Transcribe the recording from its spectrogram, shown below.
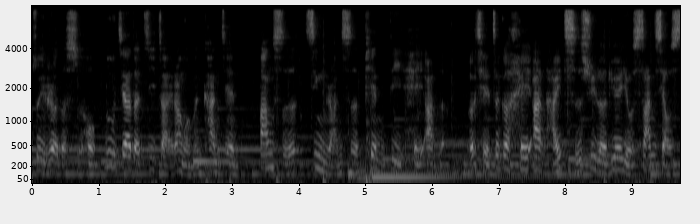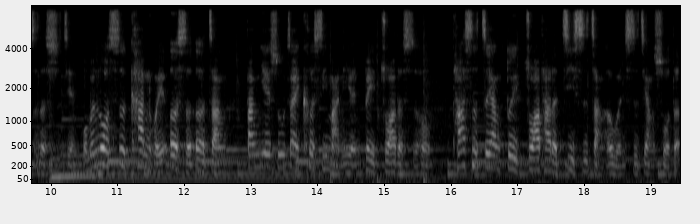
最热的时候，陆家的记载让我们看见，当时竟然是遍地黑暗了，而且这个黑暗还持续了约有三小时的时间。我们若是看回二十二章，当耶稣在克西马尼园被抓的时候，他是这样对抓他的祭司长和文士这样说的：“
